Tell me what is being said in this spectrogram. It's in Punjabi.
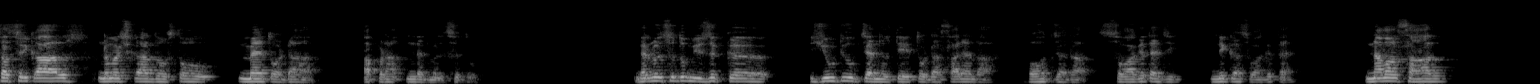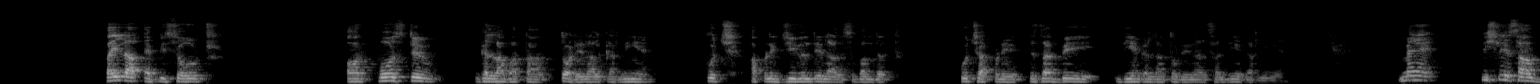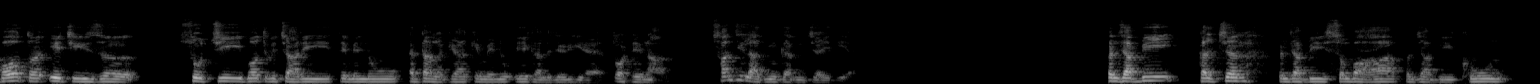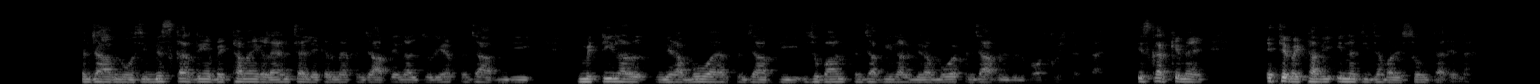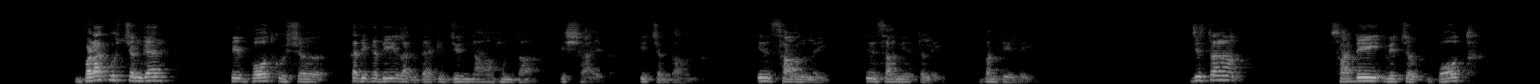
ਸਤਿ ਸ੍ਰੀ ਅਕਾਲ, ਨਮਸਕਾਰ ਦੋਸਤੋ, ਮੈਂ ਤੁਹਾਡਾ ਆਪਣਾ ਨਿਰਮਲ ਸਿੱਧੂ। ਨਿਰਮਲ ਸਿੱਧੂ 뮤직 YouTube ਚੈਨਲ ਤੇ ਤੁਹਾਡਾ ਸਾਰਿਆਂ ਦਾ ਬਹੁਤ ਜ਼ਿਆਦਾ ਸਵਾਗਤ ਹੈ ਜੀ, ਨਿੱਘਾ ਸਵਾਗਤ ਹੈ। ਨਵਾਂ ਸਾਲ, ਪਹਿਲਾ ਐਪੀਸੋਡ ਔਰ ਪੋਜ਼ਿਟਿਵ ਗੱਲਾਂ ਬਾਤਾਂ ਤੁਹਾਡੇ ਨਾਲ ਕਰਨੀ ਹੈ। ਕੁਝ ਆਪਣੇ ਜੀਵਨ ਦੇ ਨਾਲ ਸੰਬੰਧਿਤ ਕੁਝ ਆਪਣੇ ਤਜਰਬੇ ਦੀਆਂ ਗੱਲਾਂ ਤੁਹਾਡੇ ਨਾਲ ਸਾਂਝੀਆਂ ਕਰਨੀਆਂ ਮੈਂ ਪਿਛਲੇ ਸਾਲ ਬਹੁਤ ਇਹ ਚੀਜ਼ ਸੋਚੀ ਬਹੁਤ ਵਿਚਾਰੀ ਤੇ ਮੈਨੂੰ ਐਦਾਂ ਲੱਗਿਆ ਕਿ ਮੈਨੂੰ ਇਹ ਗੱਲ ਜਿਹੜੀ ਹੈ ਤੁਹਾਡੇ ਨਾਲ ਸਾਂਝੀ ਲਾਜ਼ਮੀ ਕਰਨੀ ਚਾਹੀਦੀ ਹੈ। ਪੰਜਾਬੀ ਕਲਚਰ ਪੰਜਾਬੀ ਸੁਭਾਅ ਪੰਜਾਬੀ ਖੂਨ ਪੰਜਾਬ ਨੂੰ ਅਸੀਂ ਮਿਸ ਕਰਦੇ ਹਾਂ। ਬੈਠਾ ਮੈਂ ਇੰਗਲੈਂਡ 'ਚ ਹਾਂ, ਲੇਕਿਨ ਮੈਂ ਪੰਜਾਬ ਦੇ ਨਾਲ ਜੁੜਿਆ ਪੰਜਾਬ ਦੀ ਮਿੱਟੀ ਨਾਲ ਮੇਰਾ ਮੋਹ ਹੈ ਪੰਜਾਬ ਦੀ ਜ਼ੁਬਾਨ ਪੰਜਾਬੀ ਨਾਲ ਮੇਰਾ ਮੋਹ ਹੈ ਪੰਜਾਬ ਨੇ ਮੈਨੂੰ ਬਹੁਤ ਕੁਝ ਦਿੱਤਾ ਹੈ। ਇਸ ਕਰਕੇ ਮੈਂ ਇੱਥੇ ਬੈਠਾ ਵੀ ਇਹਨਾਂ ਚੀਜ਼ਾਂ ਬਾਰੇ ਸੋਚਦਾ ਰਹਿਣਾ ਬੜਾ ਕੁਝ ਚੰਗਾ ਹੈ ਤੇ ਬਹੁਤ ਕੁਝ ਕਦੇ ਕਦੇ ਇਹ ਲੱਗਦਾ ਕਿ ਜੇ ਨਾ ਹੁੰਦਾ ਤੇ ਸ਼ਾਇਦ ਇਹ ਚੰਗਾ ਹੁੰਦਾ। ਇਨਸਾਨ ਲਈ, ਇਨਸਾਨੀਅਤ ਲਈ, ਬੰਦੇ ਲਈ। ਜਿਸ ਤਰ੍ਹਾਂ ਸਾਡੇ ਵਿੱਚ ਬਹੁਤ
